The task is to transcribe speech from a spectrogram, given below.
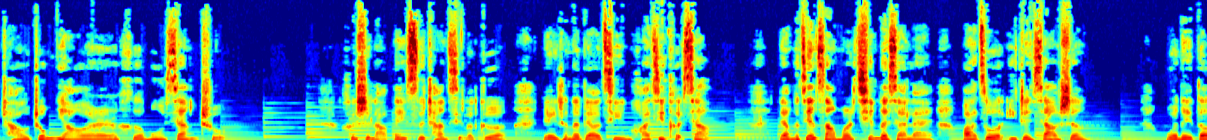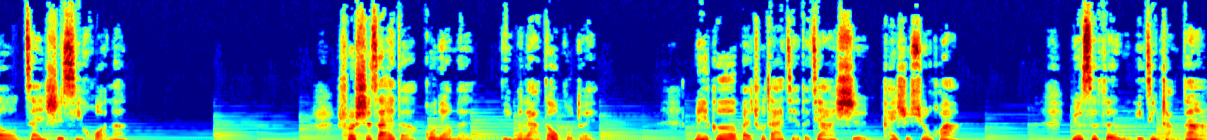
巢中鸟儿和睦相处。”可是老贝斯唱起了歌，脸上的表情滑稽可笑，两个尖嗓门清了下来，化作一阵笑声。窝内斗暂时熄火了。说实在的，姑娘们，你们俩都不对。梅格摆出大姐的架势，开始训话。约瑟芬已经长大，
